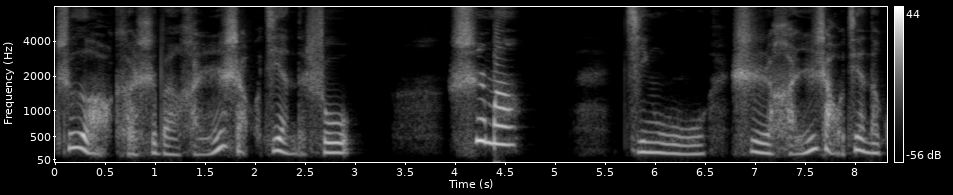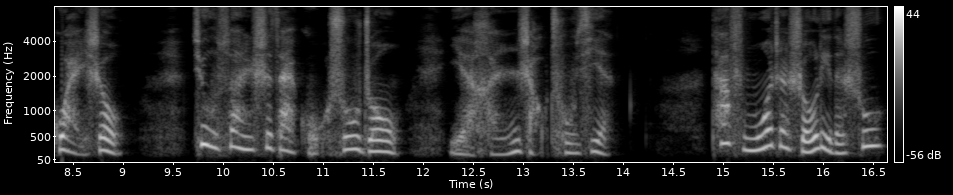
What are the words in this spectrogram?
这可是本很少见的书，是吗？金武是很少见的怪兽，就算是在古书中，也很少出现。”他抚摸着手里的书，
